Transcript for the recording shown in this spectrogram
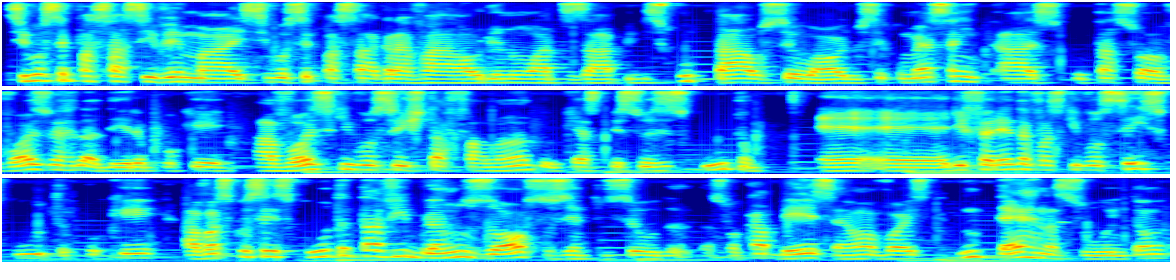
se você passar a se ver mais, se você passar a gravar áudio no WhatsApp, escutar o seu áudio, você começa a, a escutar sua voz verdadeira, porque a voz que você está falando, que as pessoas escutam, é, é, é diferente da voz que você escuta, porque a voz que você escuta está vibrando os ossos dentro do seu, da sua cabeça, é uma voz interna sua. Então,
